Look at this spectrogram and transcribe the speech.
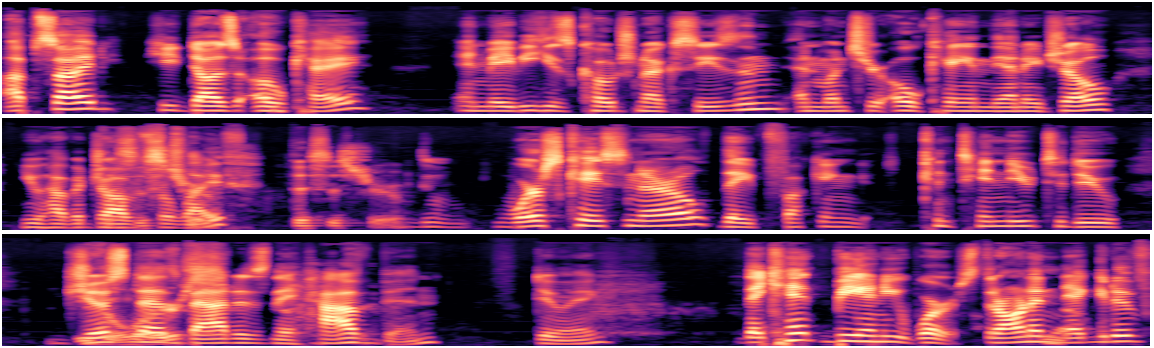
Upside, he does okay, and maybe he's coach next season. And once you're okay in the NHL, you have a job for true. life. this is true. The worst case scenario, they fucking continue to do just as bad as they have been doing. They can't be any worse. They're on a negative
